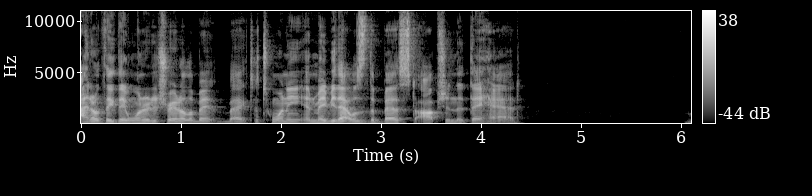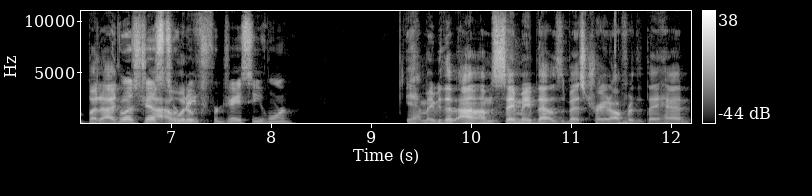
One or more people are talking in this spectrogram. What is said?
I don't think they wanted to trade all the way back to 20, and maybe that was the best option that they had. But I It was just I to would reach for Jaycee Horn. yeah, maybe that. I- I'm saying maybe that was the best trade offer that they had.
